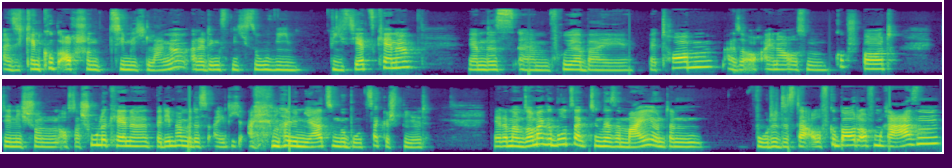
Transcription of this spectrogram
Also ich kenne Kupp auch schon ziemlich lange, allerdings nicht so, wie, wie ich es jetzt kenne. Wir haben das ähm, früher bei, bei Torben, also auch einer aus dem Kuppsport, den ich schon aus der Schule kenne. Bei dem haben wir das eigentlich einmal im Jahr zum Geburtstag gespielt. Der hat immer im Sommer Geburtstag, beziehungsweise Mai, und dann wurde das da aufgebaut auf dem Rasen.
